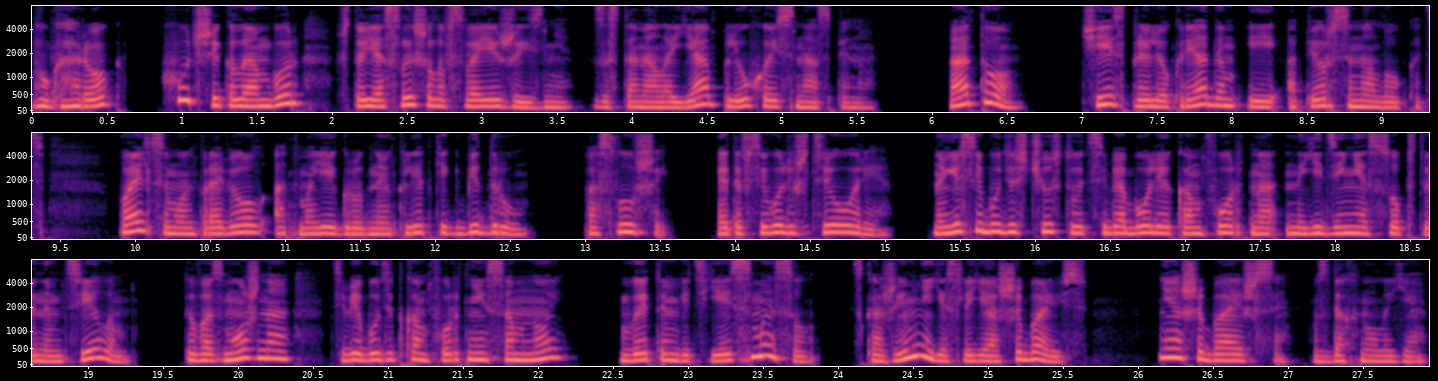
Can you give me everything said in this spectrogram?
«Бугорок? Худший каламбур, что я слышала в своей жизни», — застонала я, плюхаясь на спину. «А то, Чейз прилег рядом и оперся на локоть. Пальцем он провел от моей грудной клетки к бедру. «Послушай, это всего лишь теория. Но если будешь чувствовать себя более комфортно наедине с собственным телом, то, возможно, тебе будет комфортнее со мной. В этом ведь есть смысл. Скажи мне, если я ошибаюсь». «Не ошибаешься», — вздохнула я.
